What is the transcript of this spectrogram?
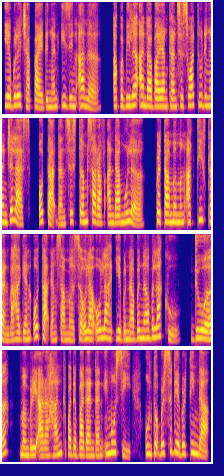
ia boleh capai dengan izin Allah. Apabila anda bayangkan sesuatu dengan jelas, otak dan sistem saraf anda mula. Pertama, mengaktifkan bahagian otak yang sama seolah-olah ia benar-benar berlaku. Dua, memberi arahan kepada badan dan emosi untuk bersedia bertindak.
